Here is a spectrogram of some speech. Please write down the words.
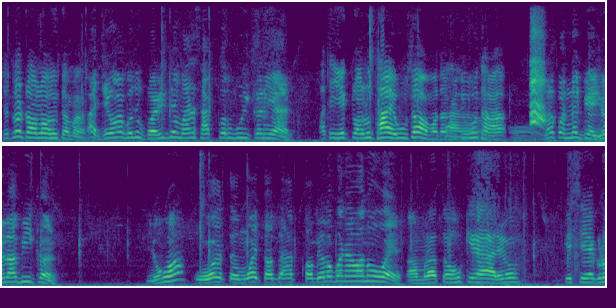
કેટલો ટોલો હું તમારે? આ જેવા બધું ભરી દે મારે સાફ કરવું ઈ કણ યાર. આ તે એક ટોલું થાય એવું છે આમાં તો બીજું શું થાય? ના પંદર ભેંસો લાવી કર. એવું હો? ઓય તમોય તબ તબેલો બનાવવાનો હોય. હમણાં તો હું કે હાર્યો? કે સેકડો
